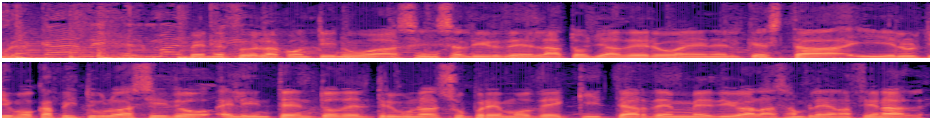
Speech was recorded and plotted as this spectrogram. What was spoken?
huracanes, el mal Venezuela continúa sin salir del atolladero en el que está y el último capítulo ha sido el intento del Tribunal Supremo de quitar de en medio a la Asamblea Nacional.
